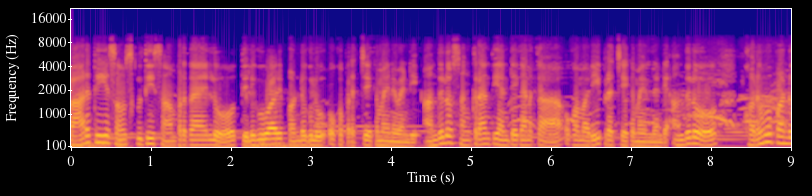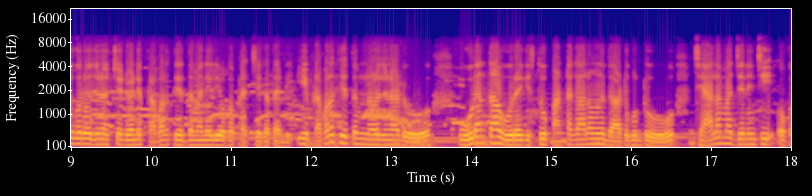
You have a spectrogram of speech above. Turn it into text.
భారతీయ సంస్కృతి సాంప్రదాయాల్లో తెలుగువారి పండుగలు ఒక ప్రత్యేకమైనవండి. అందులో సంక్రాంతి అంటే కనుక ఒక మరీ ప్రత్యేకమైనదండి. అందులో కనుమ పండుగ రోజున వచ్చేటువంటి ప్రబల తీర్థం అనేది ఒక ప్రత్యేకత అండి. ఈ ప్రబల తీర్థం రోజు నాడు ఊరంతా ఊరేగిస్తూ పంటకాలములను దాటుకుంటూ చాలా మధ్య నుంచి ఒక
